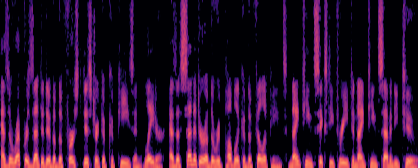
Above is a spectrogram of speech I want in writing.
As a representative of the 1st District of Capiz and, later, as a Senator of the Republic of the Philippines 1963–1972,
